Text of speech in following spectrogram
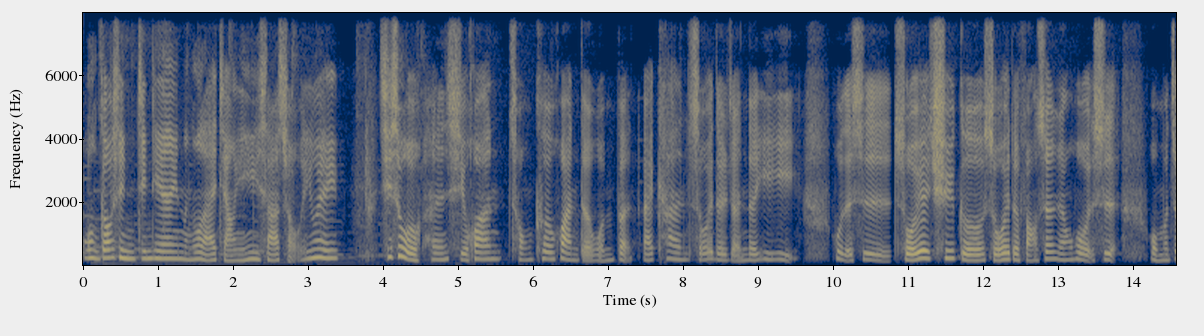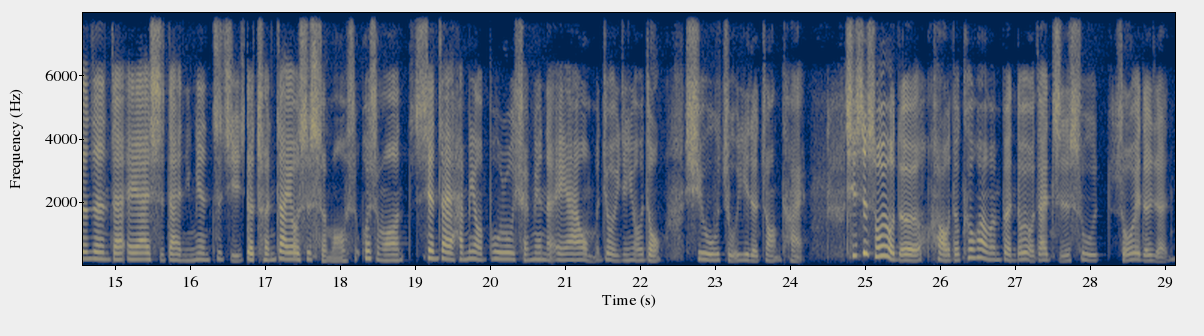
我很高兴今天能够来讲《银翼杀手》，因为其实我很喜欢从科幻的文本来看所谓的人的意义，或者是所谓区隔所谓的仿生人，或者是。我们真正在 AI 时代里面，自己的存在又是什么？为什么现在还没有步入全面的 AI，我们就已经有一种虚无主义的状态？其实，所有的好的科幻文本都有在直述所谓的人，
